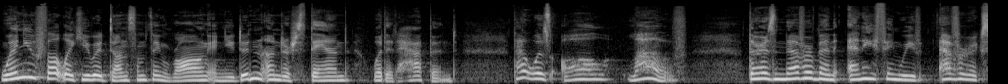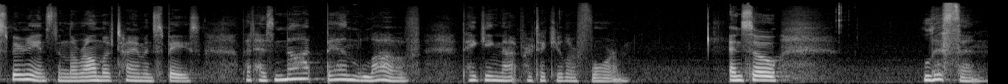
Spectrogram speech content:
when you felt like you had done something wrong and you didn't understand what had happened, that was all love. There has never been anything we've ever experienced in the realm of time and space that has not been love taking that particular form. And so, listen,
